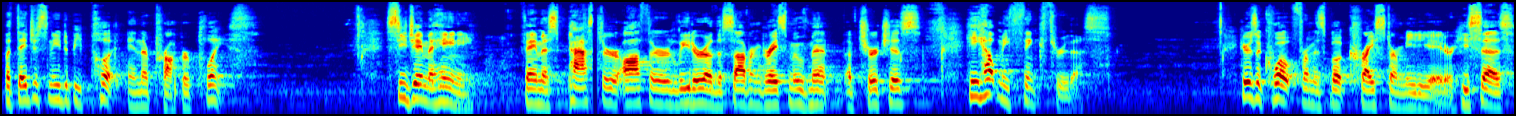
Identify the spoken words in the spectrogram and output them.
but they just need to be put in their proper place. C.J. Mahaney, famous pastor, author, leader of the sovereign grace movement of churches, he helped me think through this. Here's a quote from his book, Christ Our Mediator. He says,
